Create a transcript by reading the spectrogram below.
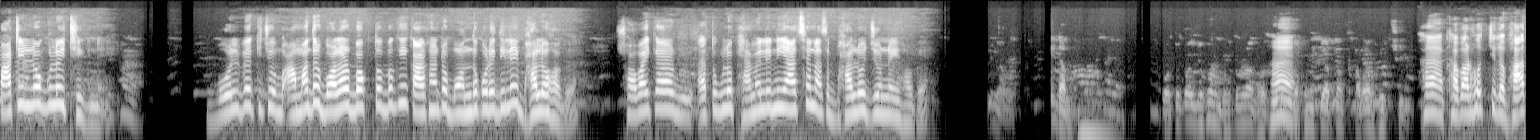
পার্টির লোকগুলোই ঠিক নেই। বলবে কিছু আমাদের বলার বক্তব্য কি কারখানাটা বন্ধ করে দিলেই ভালো হবে? সবাইকে আর এতগুলো ফ্যামিলি নিয়ে আছে না সে ভালোর জন্যই হবে। হ্যাঁ। হ্যাঁ খাবার হচ্ছিল ভাত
